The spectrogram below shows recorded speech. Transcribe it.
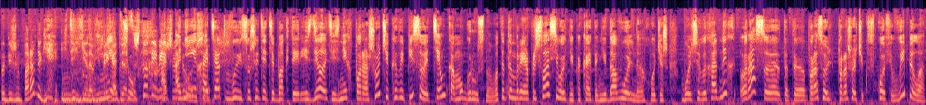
побежим по радуге, и деньги нам не Нет, почему? Что ты имеешь в А- виду Они вообще? хотят высушить эти бактерии, сделать из них порошочек и выписывать тем, кому грустно. Вот это, например, пришла сегодня какая-то недовольная, хочешь больше выходных, раз э, этот э, порошочек в кофе выпила,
